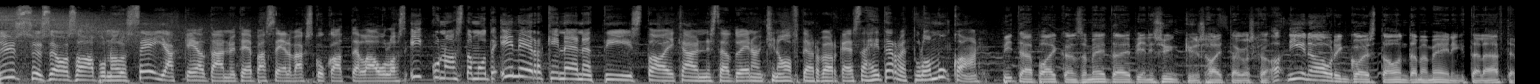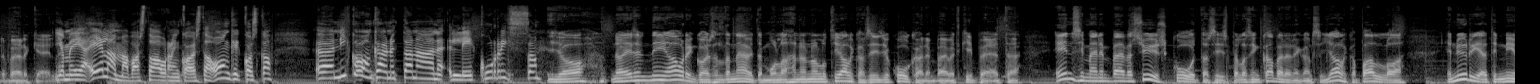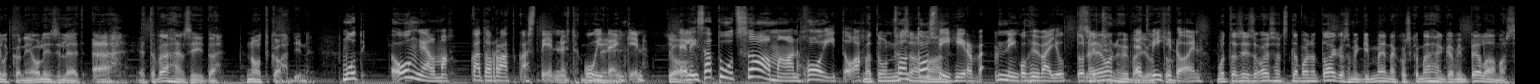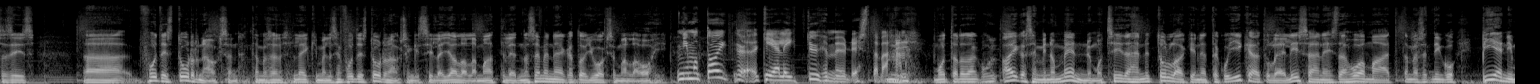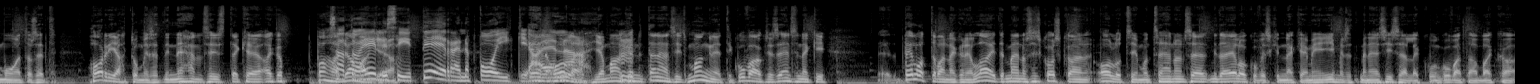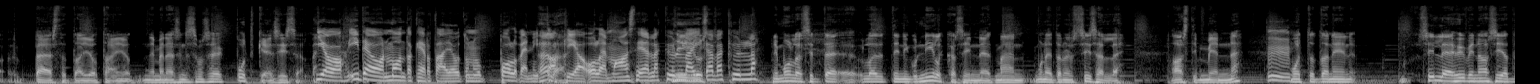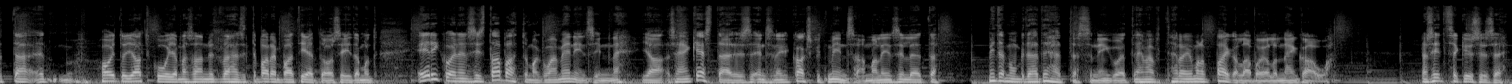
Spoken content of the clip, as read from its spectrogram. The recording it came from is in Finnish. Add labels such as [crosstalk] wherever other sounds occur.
Syssy se on saapunut. Se ei jää keltään nyt epäselväksi, kun katsellaan ulos ikkunasta, mutta energinen tiistai käynnistelty Energy Afterworkissa. Hei, tervetuloa mukaan. Pitää paikkansa. Meitä ei pieni synkkyys haittaa, koska a, niin aurinkoista on tämä meininki täällä Afterworkeilla. Ja meidän elämä vasta aurinkoista onkin, koska ää, Niko on käynyt tänään lekurissa. Joo, no ei se nyt niin aurinkoiselta näytä. Mullahan on ollut jalka siis jo kuukauden päivät kipeä, että ensimmäinen päivä syyskuuta siis pelasin kavereiden kanssa jalkapalloa ja nyrjäytin nilkkani ja olin silleen, että äh, että vähän siitä notkahdin. Mutta ongelma, kato, ratkaistiin nyt kuitenkin. Niin. Eli sä tuut saamaan hoitoa. Mä tuun se on saamaan- tosi hirve, niin kuin hyvä juttu Se nyt. on hyvä et juttu. vihdoin. Mutta siis olisihan sitä voinut aikaisemminkin mennä, koska mähän kävin pelaamassa siis äh, futisturnauksen, tämmöisen leikkimielisen futisturnauksenkin sillä jalalla. Mä ajattelin, että no se menee kato juoksemalla ohi. Niin, mutta toi kieli tyhmyydestä vähän. Niin. Mutta tota, kun aikaisemmin on mennyt, mutta siitähän nyt tullaakin, että kun ikää tulee lisää, niin sitä huomaa, että tämmöiset niinku pienimuotoiset horjahtumiset, niin nehän siis tekee aika pahaa Sä oot eilisiä teeren poikia En enää. ole. Ja mä oon käynyt tänään siis magneettikuvauksessa ensinnäkin pelottavan näköinen laite. Mä en ole siis koskaan ollut siinä, mutta sehän on se, mitä elokuviskin näkee, mihin ihmiset menee sisälle, kun kuvataan vaikka päästä tai jotain. jo- Ne menee sinne semmoiseen putkeen sisälle. Joo, itse on monta kertaa joutunut polveni Älä. takia olemaan siellä, kyllä, Niin just. ikävä kyllä. Niin mulle sitten äh, laitettiin niinku nilkka sinne, että mä en, mun ei tarvinnut sisälle asti mennä. Mm. Mutta tota niin, silleen hyvin asiat, että, että hoito jatkuu ja mä saan nyt vähän sitten parempaa tietoa siitä. Mutta erikoinen siis tapahtuma, kun mä menin sinne. Ja sehän kestää siis ensinnäkin 20 minsaa. Mä olin silleen, että mitä mun pitää tehdä tässä, niin kuin, että eihän mä herra Jumala paikallaan voi olla näin kauan. No sitten se kysyi se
